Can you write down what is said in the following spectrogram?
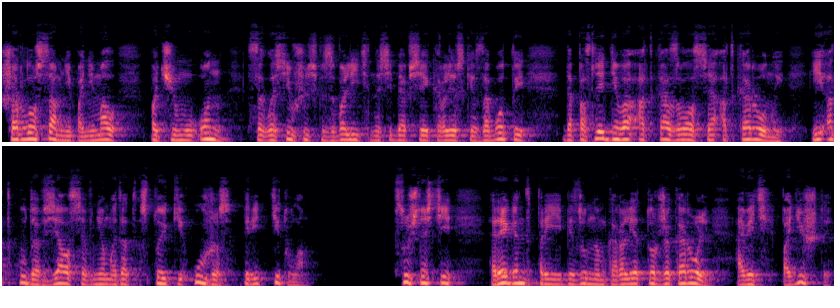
Шарло сам не понимал, почему он, согласившись взвалить на себя все королевские заботы, до последнего отказывался от короны и откуда взялся в нем этот стойкий ужас перед титулом. В сущности, регент при безумном короле тот же король, а ведь поди ты.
